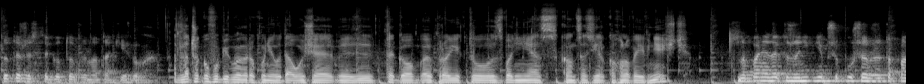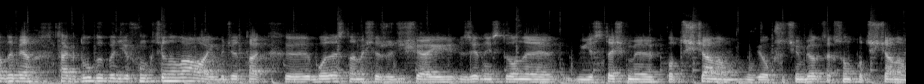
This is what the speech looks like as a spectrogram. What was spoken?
to też jestem gotowy na taki ruch. A dlaczego w ubiegłym roku nie udało się e, tego projektu zwolnienia z koncesji alkoholowej wnieść? No panie doktorze, nikt nie przypuszczał, że ta pandemia tak długo będzie funkcjonowała i będzie tak y, bolesna. Myślę, że dzisiaj z jednej strony jesteśmy pod ścianą, mówię o przedsiębiorcach, są pod ścianą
